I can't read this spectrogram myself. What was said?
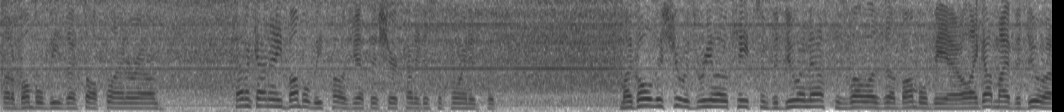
A lot of bumblebees I saw flying around. Haven't gotten any bumblebee calls yet this year, kind of disappointed, but my goal this year was to relocate some Vidua nests as well as a bumblebee. Well, I got my Vidua.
